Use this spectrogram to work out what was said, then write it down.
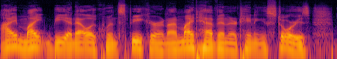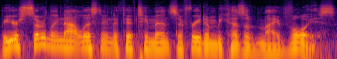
I might be an eloquent speaker and I might have entertaining stories, but you're certainly not listening to 15 Minutes of Freedom because of my voice.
